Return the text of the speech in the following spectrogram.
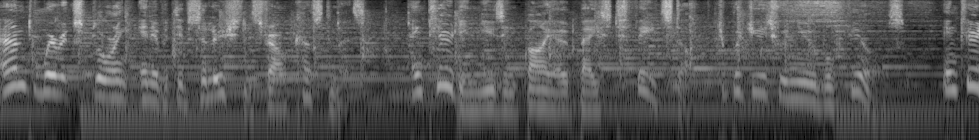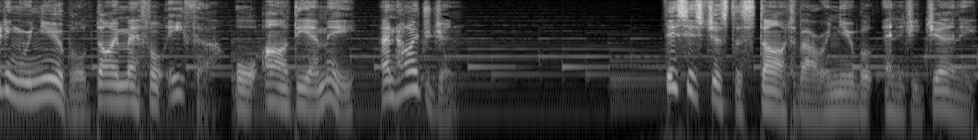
And we're exploring innovative solutions for our customers, including using bio-based feedstock to produce renewable fuels, including renewable dimethyl ether or RDME and hydrogen. This is just the start of our renewable energy journey,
